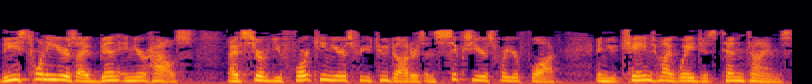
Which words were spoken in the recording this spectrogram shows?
These 20 years I've been in your house. I've served you 14 years for your two daughters and six years for your flock, and you changed my wages 10 times.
